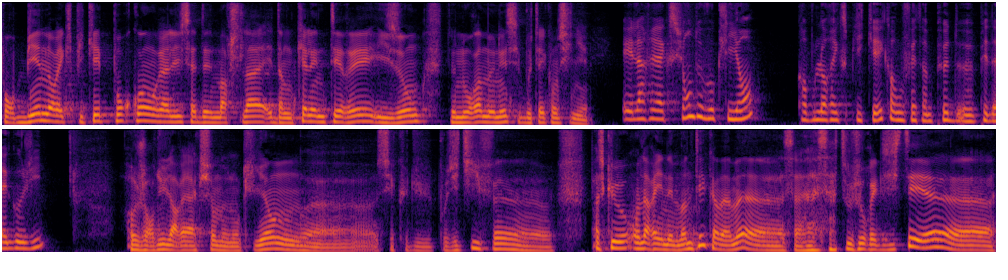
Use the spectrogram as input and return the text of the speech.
pour bien leur expliquer pourquoi on réalise cette démarche-là et dans quel intérêt ils ont de nous ramener ces bouteilles consignées. Et la réaction de vos clients quand vous leur expliquez, quand vous faites un peu de pédagogie? Aujourd'hui, la réaction de nos clients, euh, c'est que du positif, hein. parce qu'on n'a rien inventé quand même. Hein. Ça, ça, a toujours existé. Hein.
